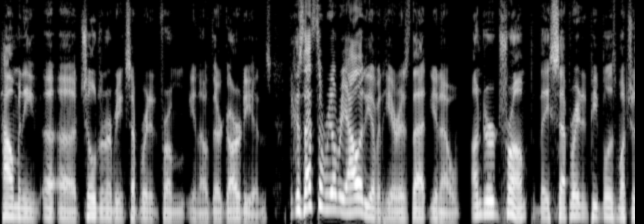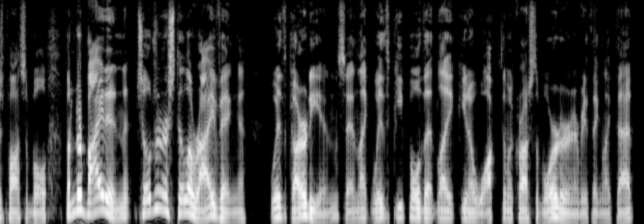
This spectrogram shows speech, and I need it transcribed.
how many uh, uh, children are being separated from, you know, their guardians because that's the real reality of it here is that, you know, under Trump, they separated people as much as possible, but under Biden, children are still arriving with guardians and like with people that like you know walk them across the border and everything like that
